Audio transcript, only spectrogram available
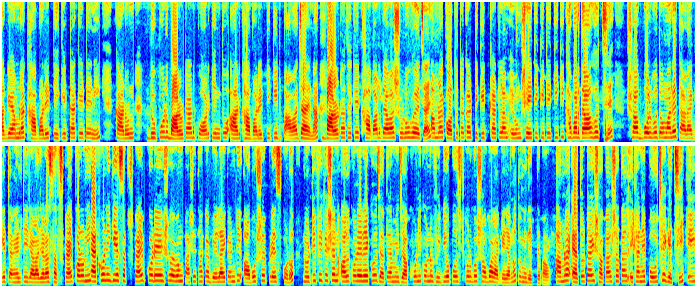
আগে আমরা খাবারের টিকিটটা কেটে নিই, কারণ দুপুর বারোটার পর কিন্তু আর খাবারের টিকিট পাওয়া যায় না। বারোটা থেকে খাবার দেওয়া শুরু হয়ে যায়। আমরা কত টাকার টিকিট কাটলাম এবং সেই টিকিটে কি কি খাবার দেওয়া হচ্ছে, সব বলব তোমাদের। তার আগে চ্যানেলটি যারা যারা সাবস্ক্রাইব করনি, এখনই গিয়ে সাবস্ক্রাইব করে এসো এবং পাশে থাকা বেল আইকনটি অবশ্যই প্রেস করো। নোটিফিকেশন অল করে রেখো যাতে আমি যখনই কোনো ভিডিও পোস্ট করব সবার আগে যেন তুমি দেখতে পাও। আমরা এতটাই সকাল সকাল এখানে পৌঁছে গেছি, এই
